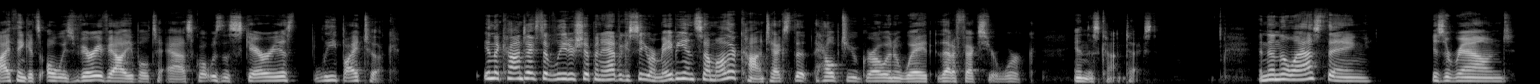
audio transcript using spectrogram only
I think it's always very valuable to ask what was the scariest leap I took? In the context of leadership and advocacy, or maybe in some other context that helped you grow in a way that affects your work in this context. And then the last thing is around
